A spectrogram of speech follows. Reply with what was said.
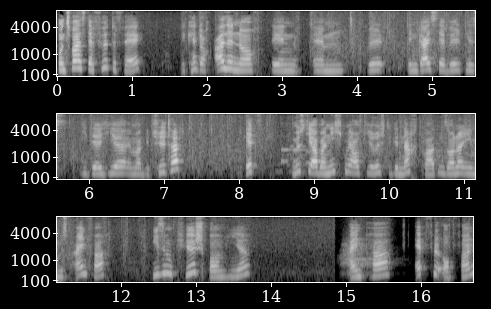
Und zwar ist der vierte Fact, ihr kennt doch alle noch den, ähm, den Geist der Wildnis, der hier immer gechillt hat. Jetzt müsst ihr aber nicht mehr auf die richtige Nacht warten, sondern ihr müsst einfach diesem Kirschbaum hier ein paar Äpfel opfern.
